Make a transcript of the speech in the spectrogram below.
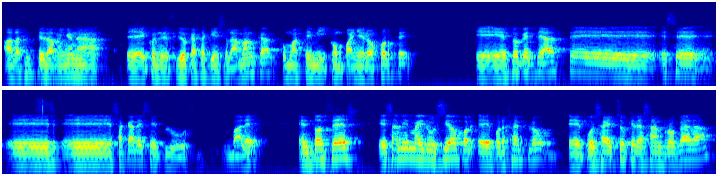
a las 7 de la mañana eh, con el frío que hace aquí en Salamanca, como hace mi compañero Jorge. Eh, es lo que te hace ese, eh, sacar ese plus, ¿vale? Entonces, esa misma ilusión, por, ejemplo, pues ha hecho que la San Rocada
